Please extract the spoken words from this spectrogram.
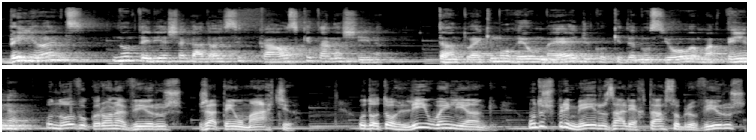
bem antes, não teria chegado a esse caos que está na China. Tanto é que morreu um médico que denunciou, é uma pena. O novo coronavírus já tem um mártir. O Dr. Li Wenliang, um dos primeiros a alertar sobre o vírus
